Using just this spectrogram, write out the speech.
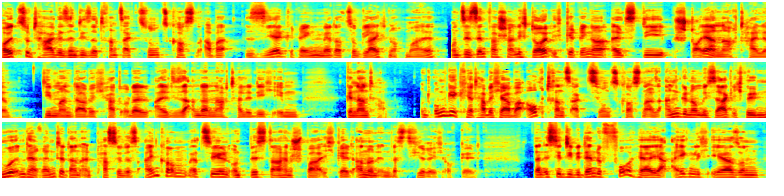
Heutzutage sind diese Transaktionskosten aber sehr gering, mehr dazu gleich nochmal. Und sie sind wahrscheinlich deutlich geringer als die Steuernachteile, die man dadurch hat oder all diese anderen Nachteile, die ich eben genannt habe. Und umgekehrt habe ich ja aber auch Transaktionskosten. Also angenommen, ich sage, ich will nur in der Rente dann ein passives Einkommen erzielen und bis dahin spare ich Geld an und investiere ich auch Geld. Dann ist die Dividende vorher ja eigentlich eher so ein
